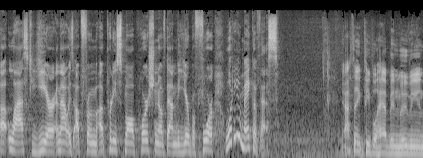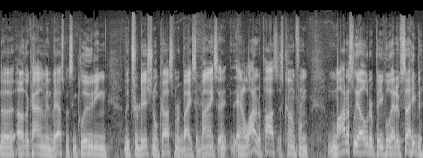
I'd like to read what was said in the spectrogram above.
uh, last year, and that was up from a pretty small portion of them the year before. What do you make of this? I think people have been moving into other kinds of investments, including the traditional customer base of banks. And a lot of deposits come from modestly older people that have saved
